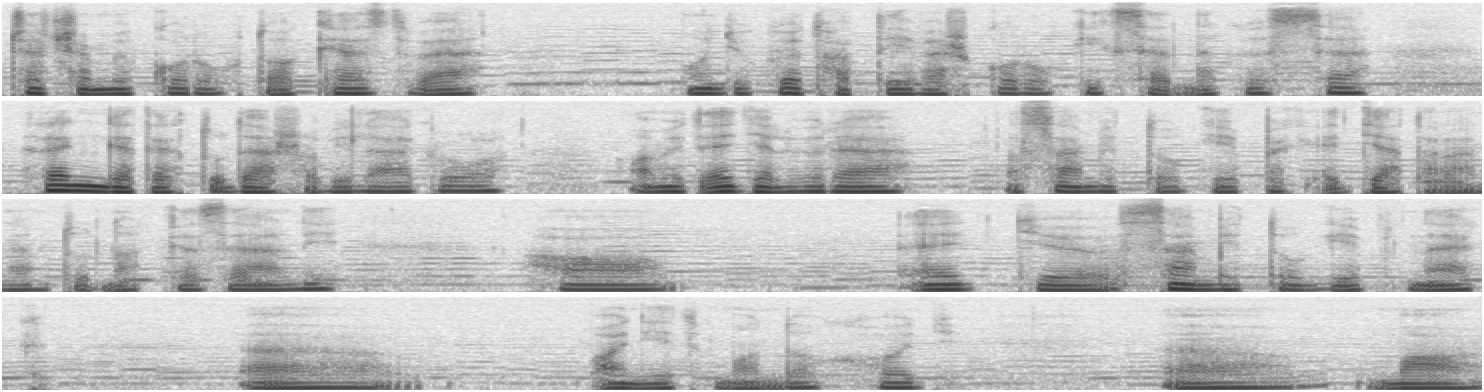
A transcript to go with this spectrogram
csecsemő koruktól kezdve mondjuk 5-6 éves korukig szednek össze, rengeteg tudás a világról, amit egyelőre a számítógépek egyáltalán nem tudnak kezelni. Ha egy számítógépnek annyit mondok, hogy ma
